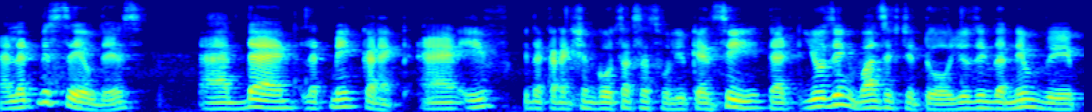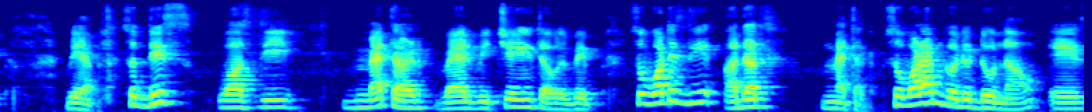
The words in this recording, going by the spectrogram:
And let me save this and then let me connect. And if the connection goes successful you can see that using 162 using the new VIP we have. So this was the method where we changed our VIP so what is the other method? So what I'm going to do now is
